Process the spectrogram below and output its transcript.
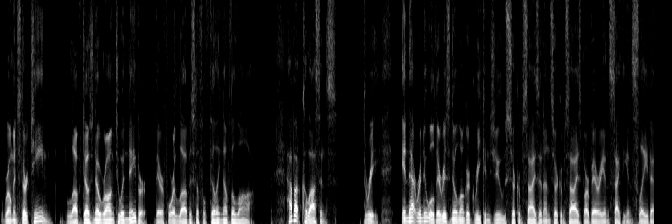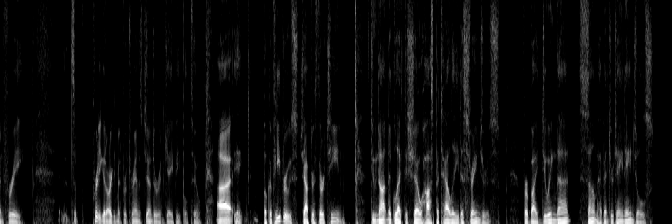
Romans 13, love does no wrong to a neighbor, therefore love is the fulfilling of the law. How about Colossians 3? In that renewal, there is no longer Greek and Jew, circumcised and uncircumcised, barbarian, Scythian, slave, and free. It's a pretty good argument for transgender and gay people, too. Uh, Book of Hebrews, chapter 13. Do not neglect to show hospitality to strangers for by doing that, some have entertained angels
